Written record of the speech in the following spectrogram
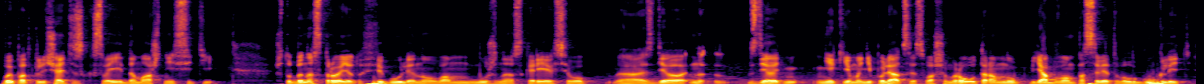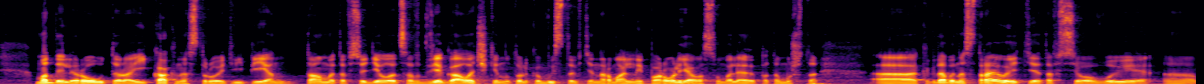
вы подключаетесь к своей домашней сети. Чтобы настроить эту фигулину, вам нужно, скорее всего, э, сделать, сделать некие манипуляции с вашим роутером. Ну, я бы вам посоветовал гуглить модель роутера и как настроить VPN. Там это все делается в две галочки, но только выставьте нормальный пароль, я вас умоляю, потому что э, когда вы настраиваете это все, вы э,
